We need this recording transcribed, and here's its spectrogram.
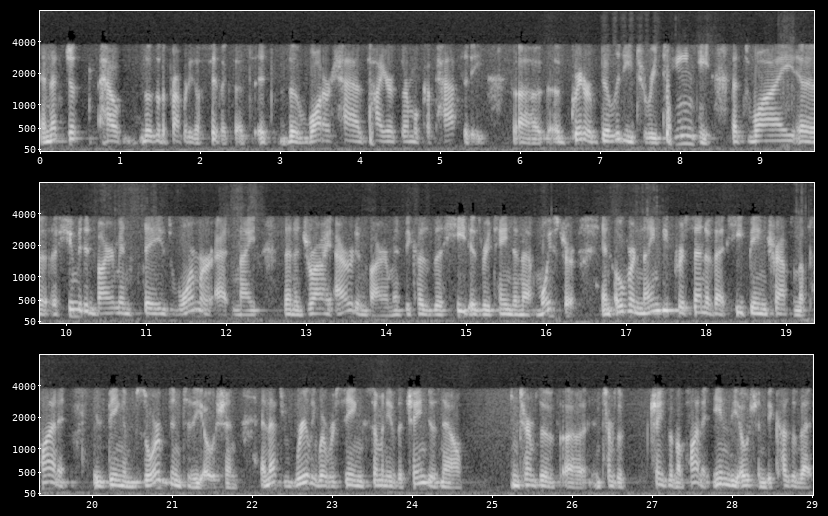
And that's just how those are the properties of physics. It's, it's the water has higher thermal capacity, uh, a greater ability to retain heat. That's why uh, a humid environment stays warmer at night than a dry, arid environment because the heat is retained in that moisture. And over 90% of that heat being trapped on the planet is being absorbed into the ocean. And that's really where we're seeing so many of the changes now in terms of, uh, in terms of changes on the planet in the ocean because of that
